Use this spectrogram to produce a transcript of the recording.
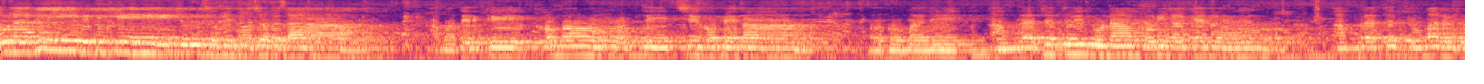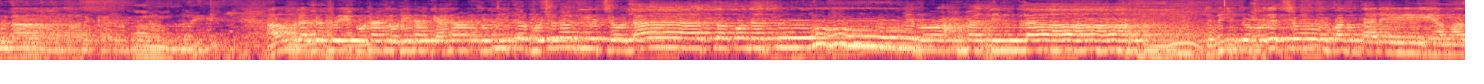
গুণানির দিকে তুমি নজর দাও। আমাদেরকে ক্ষমা করতে ইচ্ছে হবে না। মালিক আমরা যতই গুণা করি না কেন আমরা তো তোমার গুণার কারণ। আমরা যতই গুণা করি না কেন তুমি তো ঘোষণা দিয়েছ লা তাকনাতু মির রাহমাতিল্লাহ তুমি তো বলেছ বান্দারে আমার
